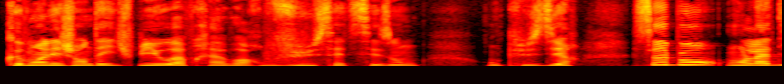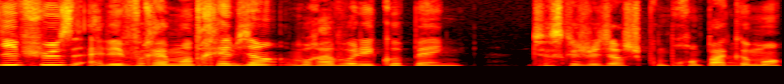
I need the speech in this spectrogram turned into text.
comment les gens d'HBO, après avoir vu cette saison, ont pu se dire c'est bon, on la diffuse, elle est vraiment très bien, bravo les copains. Tu vois ce que je veux dire? Je comprends pas Ouais. comment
